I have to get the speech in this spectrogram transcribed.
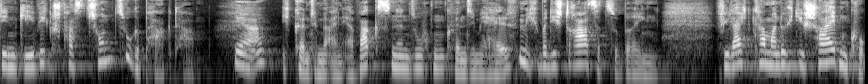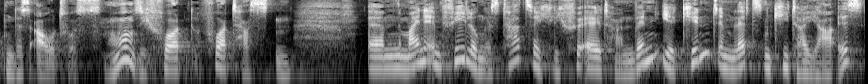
den Gehweg fast schon zugeparkt haben? Ja. Ich könnte mir einen Erwachsenen suchen, können Sie mir helfen, mich über die Straße zu bringen. Vielleicht kann man durch die Scheiben gucken des Autos, ne, sich vor, vortasten. Ähm, meine Empfehlung ist tatsächlich für Eltern, wenn ihr Kind im letzten Kita-Jahr ist,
